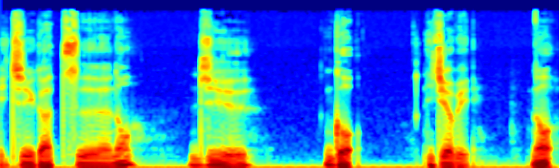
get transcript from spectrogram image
?1 月の15日曜日の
